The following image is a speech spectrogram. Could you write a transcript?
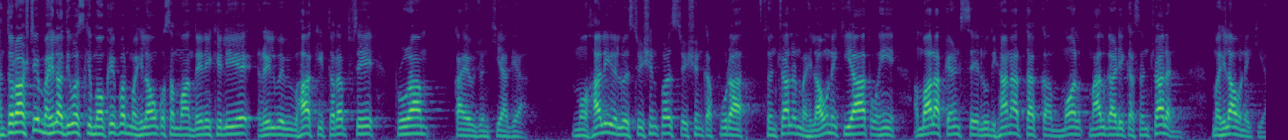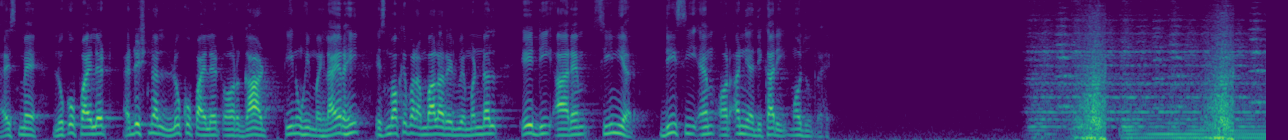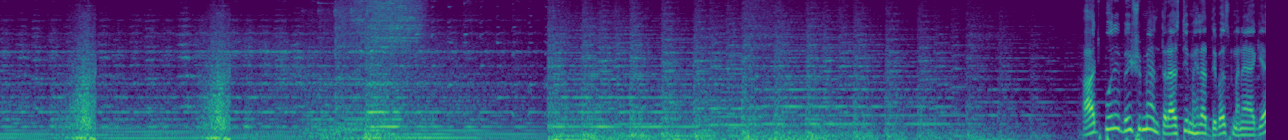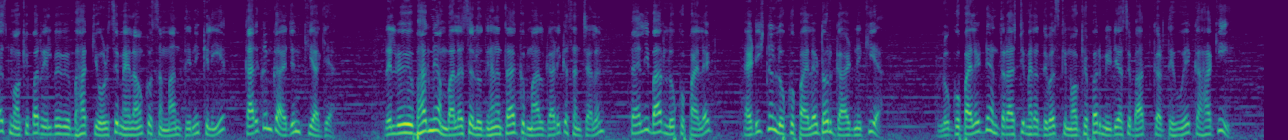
अंतर्राष्ट्रीय महिला दिवस के मौके पर महिलाओं को सम्मान देने के लिए रेलवे विभाग की तरफ़ से प्रोग्राम का आयोजन किया गया। मोहाली रेलवे स्टेशन पर स्टेशन का पूरा संचालन महिलाओं ने किया तो वहीं अंबाला कैंट से लुधियाना तक का मालगाड़ी का संचालन महिलाओं ने किया। इसमें loco pilot, additional loco pilot और गार्ड तीनों ही महिलाएँ रहीं। इस मौके पर अंबाला रेलवे मंडल एडीआरएम सीनियर डीसीएम और अन्य अधिकारी मौजूद रहे। आज पूरे विश्व में अंतर्राष्ट्रीय महिला दिवस मनाया गया। इस मौके पर रेलवे विभाग की ओर से महिलाओं को सम्मान देने के लिए कार्यक्रम का आयोजन किया गया। रेलवे विभाग ने अम्बाला से लुधियाना तक मालगाड़ी का संचालन, पहली बार loco pilot, additional loco pilot और गार्ड ने किया। लोको पायलट ने अंतर्राष्ट्रीय महिला दिवस के मौके पर मीडिया से बात करते हुए कहा कि,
